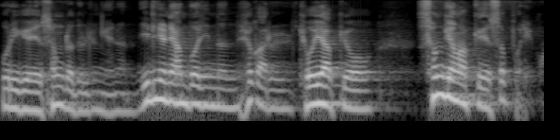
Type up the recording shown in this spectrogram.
우리 교회 성도들 중에는 1년에 한 번 있는 휴가를 교회학교 성경학교에 써버리고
